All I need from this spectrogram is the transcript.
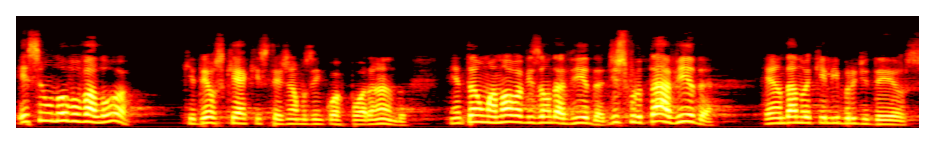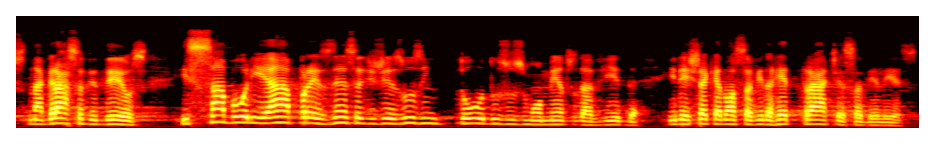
Esse é um novo valor que Deus quer que estejamos incorporando. Então, uma nova visão da vida, desfrutar a vida, é andar no equilíbrio de Deus, na graça de Deus e saborear a presença de Jesus em todos os momentos da vida e deixar que a nossa vida retrate essa beleza.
